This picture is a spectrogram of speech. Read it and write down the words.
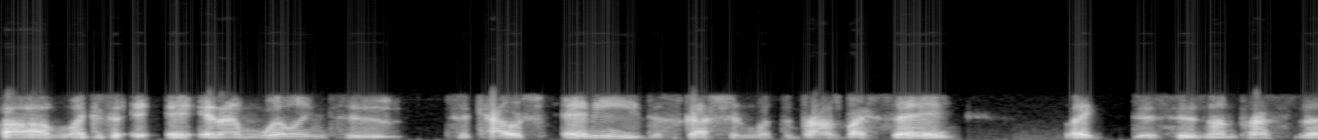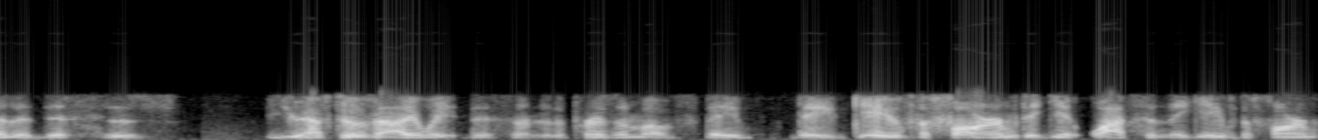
Um, like I said, and I'm willing to to couch any discussion with the Browns by saying, like, this is unprecedented. This is you have to evaluate this under the prism of they they gave the farm to get Watson, they gave the farm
